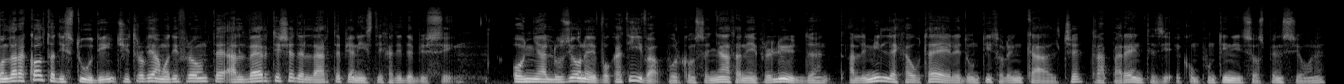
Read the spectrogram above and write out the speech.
Con la raccolta di studi ci troviamo di fronte al vertice dell'arte pianistica di Debussy. Ogni allusione evocativa, pur consegnata nei prelude, alle mille cautele d'un titolo in calce, tra parentesi e con puntini di sospensione,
